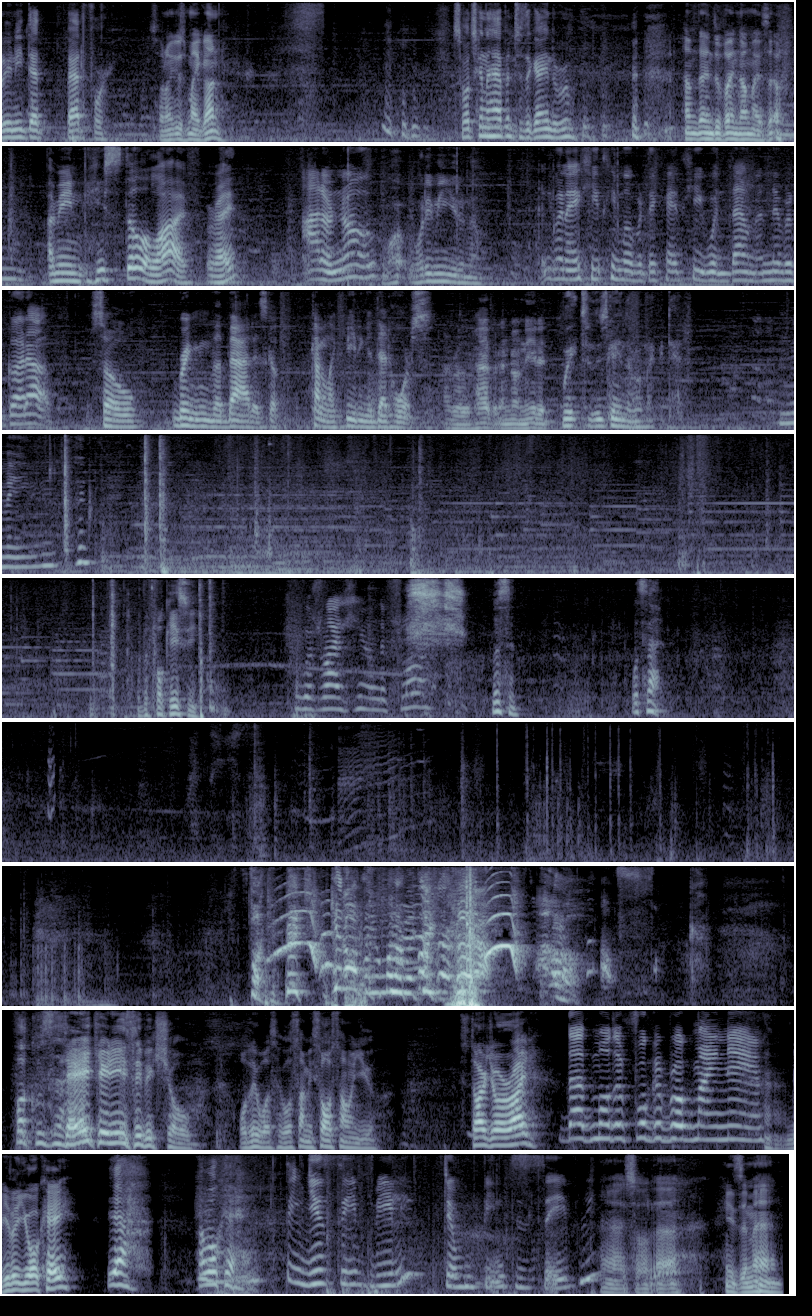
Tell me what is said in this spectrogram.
What do you need that bat for? So don't use my gun. So what's gonna happen to the guy in the room? I'm dying to find out myself. I mean, he's still alive, right? I don't know. What, what do you mean you don't know? When I hit him over the head, he went down and never got up. So bringing the bat is kind of like beating a dead horse. I'd rather have it and not need it. Wait, so this guy in the room might be dead. Maybe. What the fuck is he? he was right here on the floor. Shh. Listen, what's that? You fucking bitch! Get off of you, motherfucker! Oh, Fuck Fuck was that? Take it easy, Big Show. Otherwise, I got some sauce on you. Start, you alright? That motherfucker broke my name. Billy, you okay? Yeah, I'm okay. Did you see Billy jump in to save me? Yeah, I saw that. He's a man.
